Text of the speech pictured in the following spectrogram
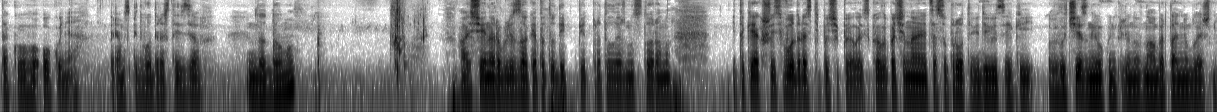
такого окуня. Прям з-під водоростей взяв додому. А ось щойно роблю закид туди під протилежну сторону. І таке, як щось водорості почепились. Коли починається супротив, дивіться, який величезний окунь клюнув на обертальну блешню.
